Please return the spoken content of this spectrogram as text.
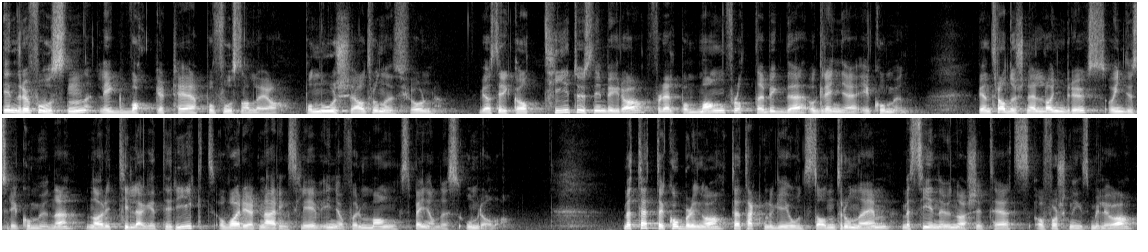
Indre Fosen ligger vakkert til på Fosenhalvøya, på nordsida av Trondheimsfjorden. Vi har ca. 10 000 innbyggere fordelt på mange flotte bygder og grender i kommunen. Vi er en tradisjonell landbruks- og industrikommune, men har i tillegg et rikt og variert næringsliv innenfor mange spennende områder. Med tette koblinger til teknologihovedstaden Trondheim med sine universitets- og forskningsmiljøer,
